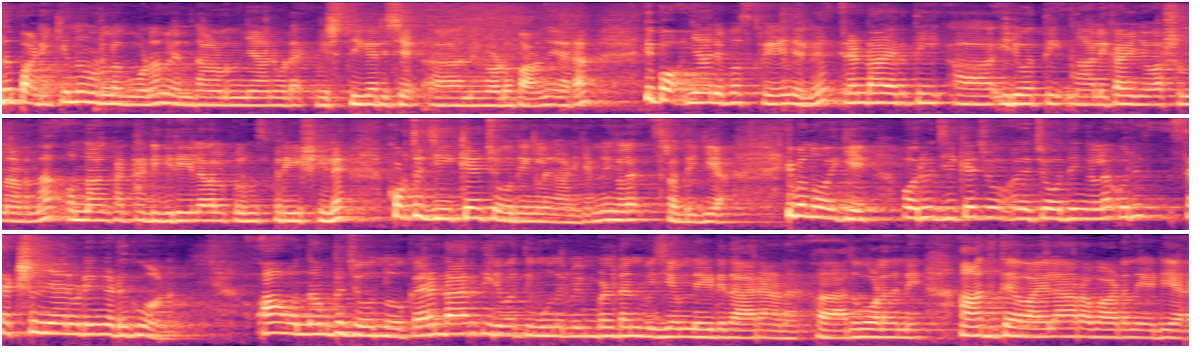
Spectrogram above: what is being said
ഇത് പഠിക്കുന്നതിനുള്ള ഗുണം എന്താണെന്ന് ഞാനിവിടെ വിശദീകരിച്ച് ആ, നിങ്ങളോട് പറഞ്ഞു തരാം. ഇപ്പോൾ ഞാനിപ്പോൾ സ്ക്രീനിൽ രണ്ടായിരത്തി ഇരുപത്തി നാല് കഴിഞ്ഞ വർഷം നടന്ന ഒന്നാം ഘട്ട ഡിഗ്രി ലെവൽ പ്രിലിംസ് പരീക്ഷയിലെ കുറച്ച് ജി കെ ചോദ്യങ്ങൾ കാണിക്കാം. നിങ്ങൾ ശ്രദ്ധിക്കുക. ഇപ്പോൾ നോക്കിയേ ഒരു ജി കെ ചോദ്യങ്ങൾ ഒരു സെക്ഷൻ ഞാനിവിടെ ഇങ്ങ് എടുക്കുവാണ്. ആ ഒന്നാമത്തെ ചോദ്യം നോക്കുക. രണ്ടായിരത്തി ഇരുപത്തി മൂന്നിൽ വിംബിൾഡൺ വിജയം നേടിയത് ആരാണ്? അതുപോലെ തന്നെ ആദ്യത്തെ വയലാർ അവാർഡ് നേടിയ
